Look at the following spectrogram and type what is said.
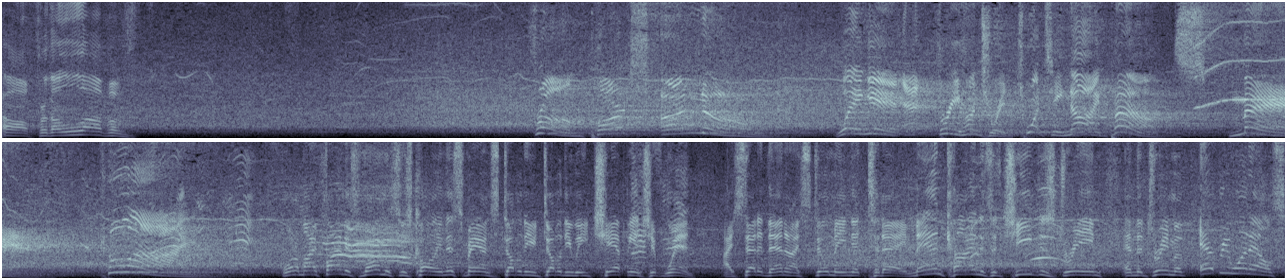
Oh, for the love of... From parts unknown, weighing in at 329 pounds, Man Klein. One of my finest moments was calling this man's WWE Championship win. I said it then, and I still mean it today. Mankind has achieved his dream and the dream of everyone else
